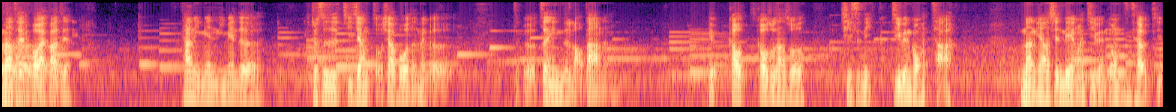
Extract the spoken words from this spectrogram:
然后才后来发现，他里面里面的，就是即将走下坡的那个这个阵营的老大呢，又告告诉他说，其实你基本功很差，那你要先练完基本功，你才有机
